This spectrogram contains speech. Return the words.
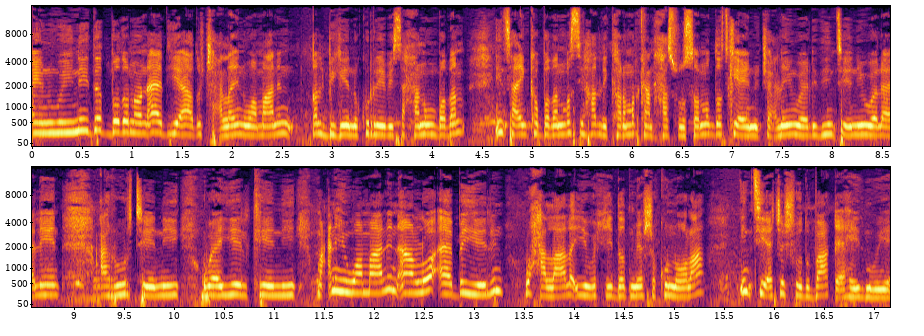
aynu weynay dad badan oon aad iyo aad u jeclayn. Waa maalin qalbigeena ku reebaysa xanuun badan. Intaa inka badan ma sii hadli karo markaan xasuusano dadkii aynu jeclayn waalidiinteenii walaalaheen caruurteennii waayeelkeennii macnihii waa maalin aan loo aaba yeelin wax allaala iyo wixii dad meesha ku noolaa. Intii ajashoodu baaqi ahayd mooye.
